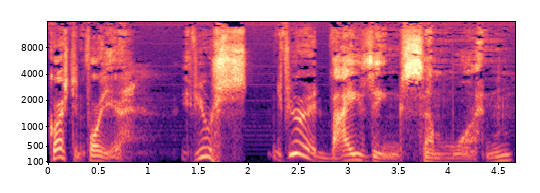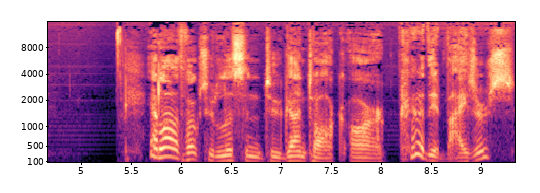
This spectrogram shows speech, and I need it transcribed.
Question for you: If you were if you were advising someone and a lot of the folks who listen to Gun Talk are kind of the advisors.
